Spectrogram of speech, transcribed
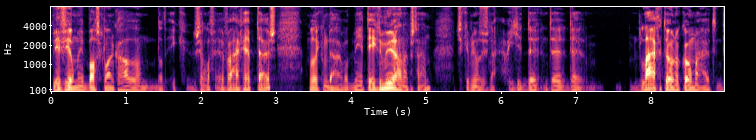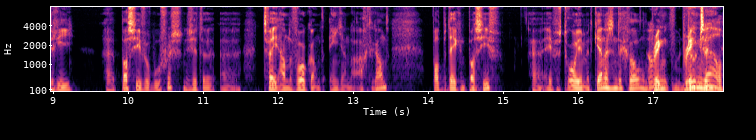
weer veel meer basklanken hadden dan dat ik zelf ervaren heb thuis. Omdat ik hem daar wat meer tegen de muur aan heb staan. Dus ik heb nu al zoiets, nou, weet je, de, de, de lage tonen komen uit drie eh, passieve woofers. Die zitten twee aan de voorkant, eentje aan de achterkant. Wat betekent passief? Eh, even strooien met kennis in dit geval. Oh, Bring, bring, the,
